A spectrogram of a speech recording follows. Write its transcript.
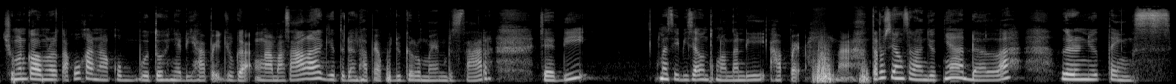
Cuman kalau menurut aku karena aku butuhnya di HP juga nggak masalah gitu dan HP aku juga lumayan besar. Jadi masih bisa untuk nonton di HP. Nah, terus yang selanjutnya adalah learn new things,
